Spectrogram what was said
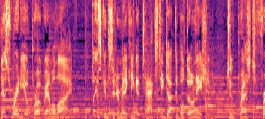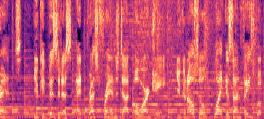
this radio program alive. Please consider making a tax deductible donation to Breast Friends. You can visit us at breastfriends.org. You can also like us on Facebook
